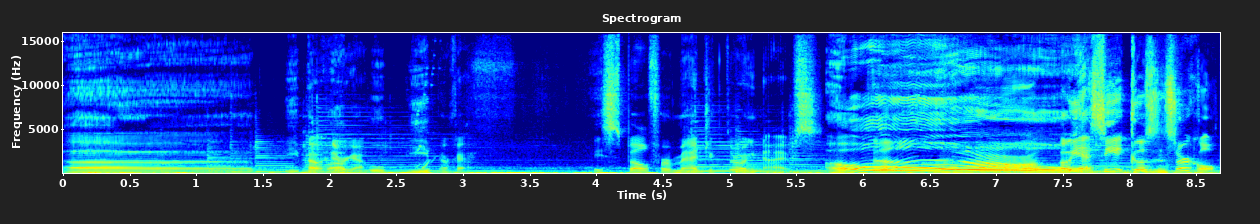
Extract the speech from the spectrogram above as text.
Uh, beep, Oh, here we go. boop, beep. Okay. A spell for magic throwing knives. Oh. Oh yeah, see, it goes in circle,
